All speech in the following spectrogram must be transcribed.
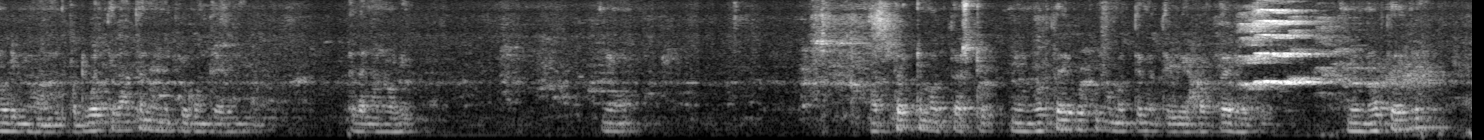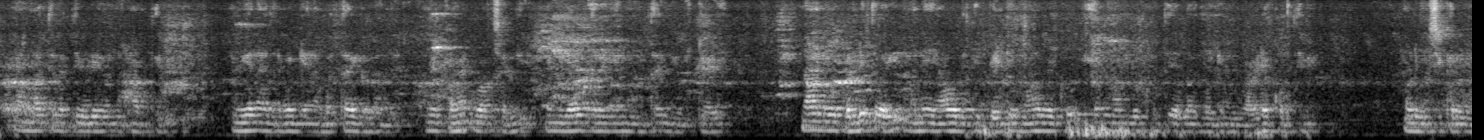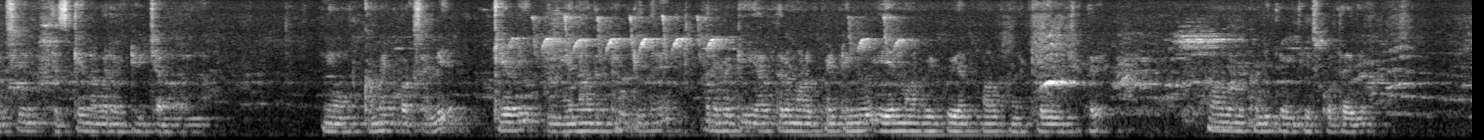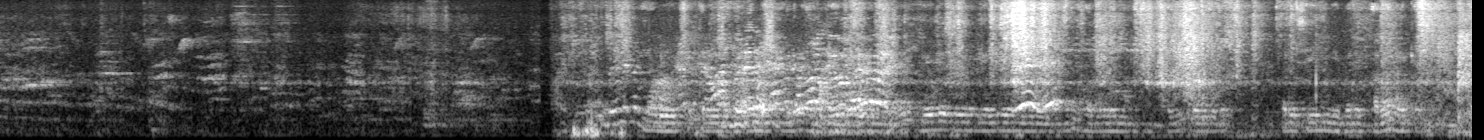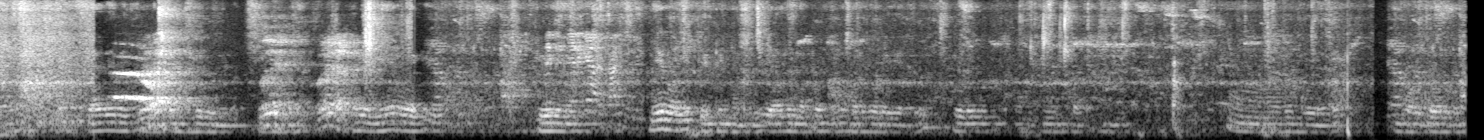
ನೋಡಿ ನೀವು ಆನಂದ ಪಟ್ಕೊಳ್ತೀರಾ ಅಂತ ನಾನು ತಿಳ್ಕೊತಾ ಇದ್ದೀನಿ ಅದನ್ನು ನೋಡಿ. ನೀವು ಮತ್ತಷ್ಟು ಮತ್ತಷ್ಟು ನೀವು ನೋಡ್ತಾ ಇರಬೇಕು ನಾವು ಮತ್ತೆ ಮತ್ತೆ ವಿಡಿಯೋ ಹಾಕ್ತಾ ಇರಬೇಕು. ನೀವು ನೋಡ್ತಾ ಇದ್ದರೆ ನಾವು ಮತ್ತೆ ಮತ್ತೆ ವಿಡಿಯೋವನ್ನು ಹಾಕ್ತೀವಿ. ನಿಮಗೇನೋ ಅದ್ರ ಬಗ್ಗೆ ಏನೋ ಗೊತ್ತಾಗಿಲ್ಲ ಅಂದರೆ, ನೀವು ಕಮೆಂಟ್ ಬಾಕ್ಸಲ್ಲಿ ನಿಮ್ಗೆ ಯಾವ ಥರ ಏನು ಅಂತ ನೀವು ಕೇಳಿ. ನಾವು ಖಂಡಿತವಾಗಿ ಮನೆ ಯಾವ ರೀತಿ ಪೇಂಟಿಂಗ್ ಮಾಡಬೇಕು, ಏನು ಮಾಡಬೇಕು ಅಂತ ಎಲ್ಲರ ಬಗ್ಗೆ ನಿಮ್ಗೆ ಐಡಿಯಾ ಕೊಡ್ತೀವಿ ನೋಡಿ ವೀಕ್ಷಕರ ಸಿ ಎಸ್ ಕೆ ನಗರ ಟಿ ಚಾನಲನ್ನು ನೀವು ಕಮೆಂಟ್ ಬಾಕ್ಸಲ್ಲಿ ಕೇಳಿ ಏನಾದರೂ ಡೌಟ್ ಇದ್ದರೆ ಅದರ ಬಗ್ಗೆ ಯಾವ ಥರ ಮಾಡೋದು ಪೇಂಟಿಂಗು ಏನು ಮಾಡಬೇಕು ಏನು ಮಾಡಬೇಕು ಅಂತ ಕೇಳಿ ವೀಕ್ಷಕರೇ ನಾವು ಖಂಡಿತವಾಗಿ ತಿಳಿಸ್ಕೊಡ್ತಾ ಇದ್ದೀವಿ ನೋಡಿ ವೀಕ್ಷಕರೇ ಇದು ಬೇರೆ ಬೇರೆ ಹೊರಗಡೆ ಮಾಡ್ತಿರ್ತೀವಿ ಕೆಳಗಡೆ ಬರೀ ಸೀಲಿಂಗ್ಗೆ ಬರೀ ಕಲರ್ ಹಾಕಿ ಯಾವುದೇ ರೀತಿ ಬರೀ ನೇರವಾಗಿ ಪೇ- ನೇರವಾಗಿ ಪೇಂಟಿಂಗ್ ಮಾಡೋದು ಯಾವುದೇ ಮತ್ತೊಂದು ಹೊರಗಡೆ ಇರೋದು ರಂಗೋಲಿ ಹೊರಗಡೆ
